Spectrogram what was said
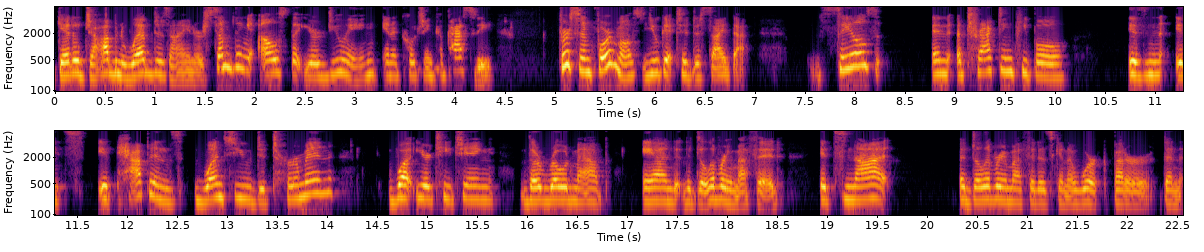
get a job in web design or something else that you're doing in a coaching capacity. First and foremost, you get to decide that. Sales and attracting people is it's it happens once you determine what you're teaching, the roadmap and the delivery method. It's not a delivery method is going to work better than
